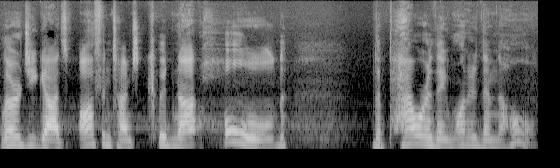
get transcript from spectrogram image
liturgy gods, oftentimes could not hold the power they wanted them to hold.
